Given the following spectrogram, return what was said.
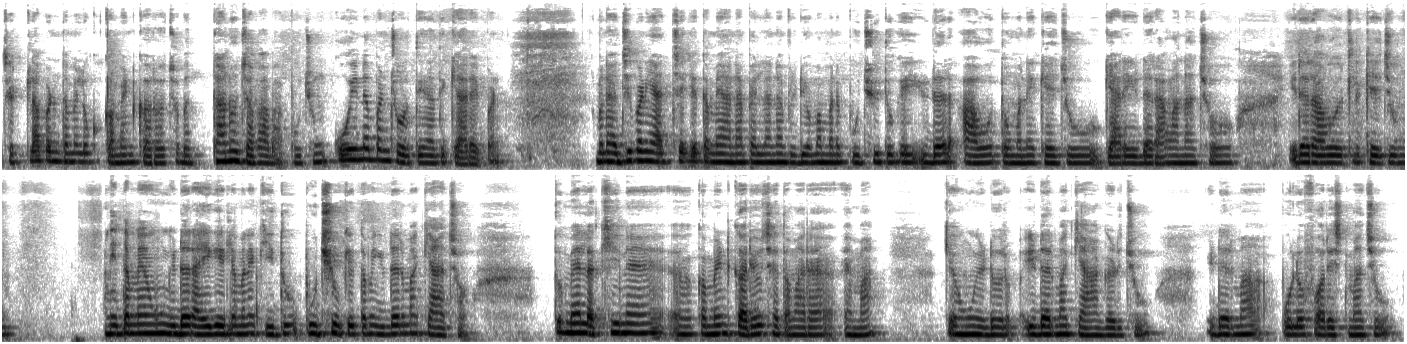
જેટલા પણ તમે લોકો કમેન્ટ કરો છો, બધાનો જવાબ આપું છું. કોઈને પણ છોડતી નથી ક્યારેય પણ. મને હજી પણ યાદ છે કે તમે આના પહેલાંના વિડીયોમાં મને પૂછ્યું હતું કે ઈડર આવો તો મને કહેજો ક્યારે ઈડર આવવાના છો. ઈડર આવો એટલે કહેજો. ને તમે હું ઈડર આવી ગઈ એટલે મને કીધું, પૂછ્યું કે તમે ઈડરમાં ક્યાં છો? તો મેં લખીને કમેન્ટ કર્યો છે તમારા એમાં કે હું ઈડર, ઈડરમાં ક્યાં આગળ છું? ઈડરમાં પોલો ફોરેસ્ટમાં છું.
